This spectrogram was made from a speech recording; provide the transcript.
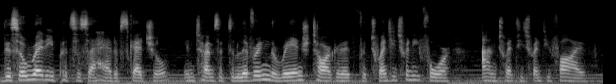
This already puts us ahead of schedule in terms of delivering the range targeted for 2024 and 2025.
